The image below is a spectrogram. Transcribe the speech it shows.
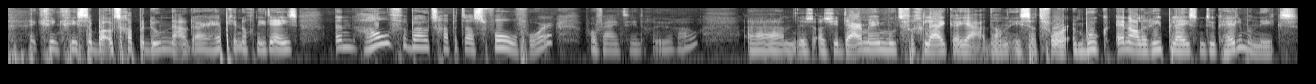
ik ging gisteren boodschappen doen. Nou, daar heb je nog niet eens een halve boodschappentas vol voor, voor 25 euro. Um, dus als je daarmee moet vergelijken, ja, dan is dat voor een boek en alle replays natuurlijk helemaal niks.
